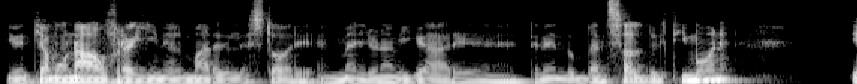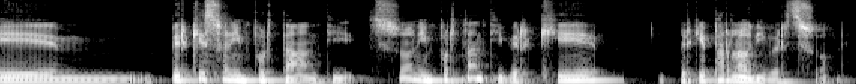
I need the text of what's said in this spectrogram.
diventiamo naufraghi nel mare delle storie, è meglio navigare tenendo ben saldo il timone. E ehm, perché sono importanti? Sono importanti perché, perché parlano di persone,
